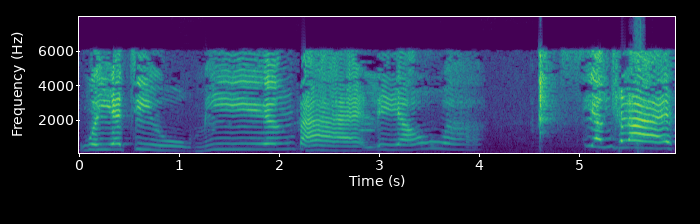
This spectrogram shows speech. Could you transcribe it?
我也就明白了啊。想起来。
